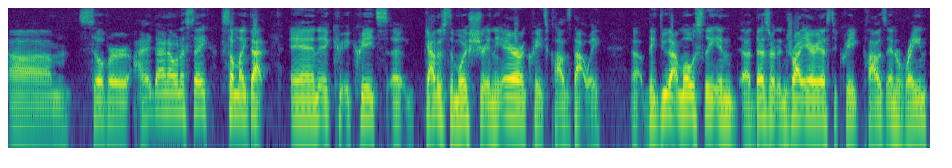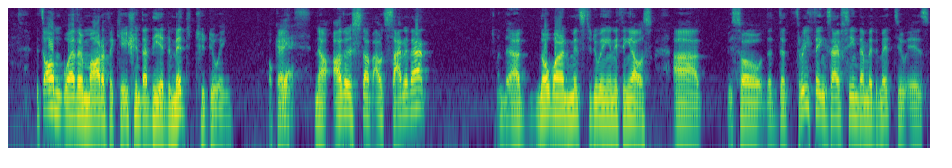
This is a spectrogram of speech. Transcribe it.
um, silver iodine. I want to say something like that, and it, it creates uh, gathers the moisture in the air and creates clouds that way. Uh, they do that mostly in uh, desert and dry areas to create clouds and rain. It's all weather modification that they admit to doing. Okay. Yes. Now, other stuff outside of that, uh, no one admits to doing anything else. Uh, so the, the three things I've seen them admit to is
